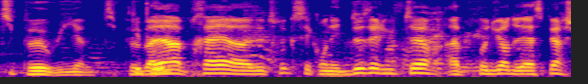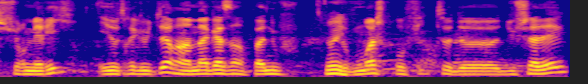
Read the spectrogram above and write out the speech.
petit peu, oui, un petit peu. Petit Bah peu. là, après, euh, le truc, c'est qu'on est deux agriculteurs à produire de l'asperge sur mairie et d'autres agriculteurs à un magasin, pas nous. Oui. Donc moi, je profite de- du chalet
